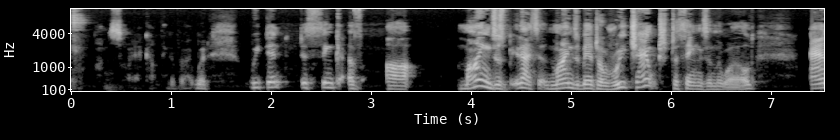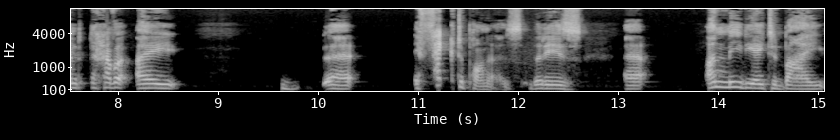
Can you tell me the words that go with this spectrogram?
I'm sorry, I can't think of the right word. We tend to think of our minds as that's it, minds being able to reach out to things in the world and to have a, a uh, effect upon us that is uh, unmediated by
